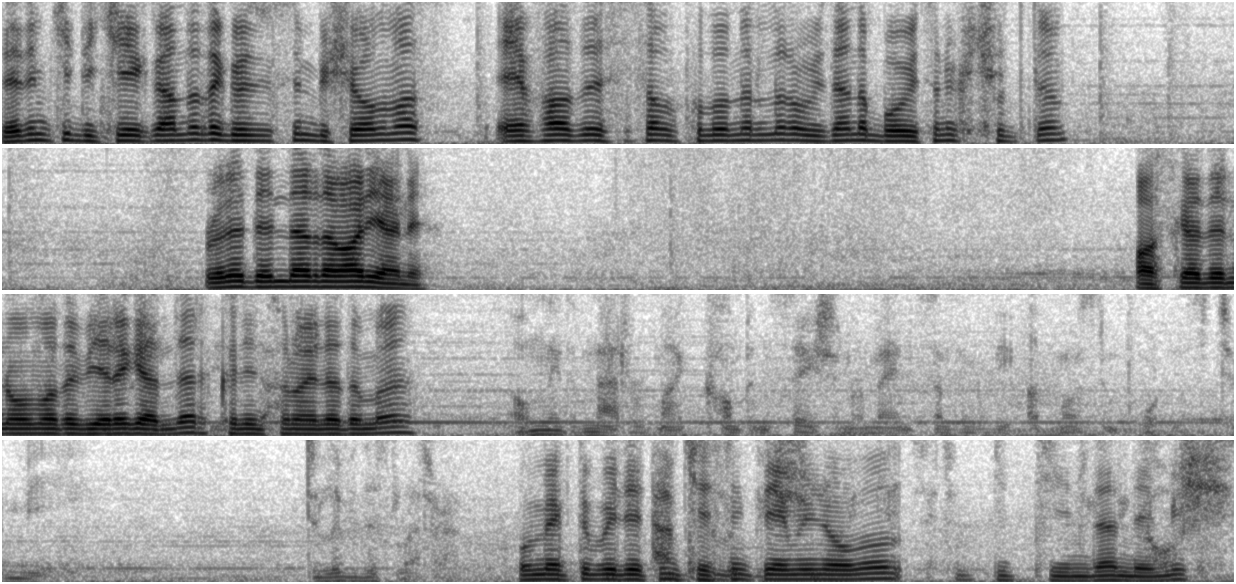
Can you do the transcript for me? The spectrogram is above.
Dedim ki dikey ekranda da gözüksün bir şey olmaz. En fazla SS alıp kullanırlar o yüzden de boyutunu küçülttüm. Öyle deliler de var yani. Askerlerin olmadığı bir yere geldiler. Clinton oyladı mı? Only the matter of my compensation remains something of the utmost importance to me. Deliver this letter. Bu mektubu iletin kesinlikle emin olun gittiğinden demiş.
